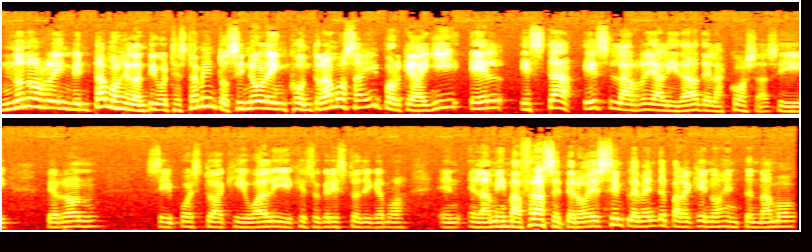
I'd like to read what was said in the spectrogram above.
no nos reinventamos el Antiguo Testamento, sino le encontramos ahí porque allí Él está, es la realidad de las cosas. Y, perdón, si puesto aquí igual y Jesucristo, digamos, en, en la misma frase, pero es simplemente para que nos entendamos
